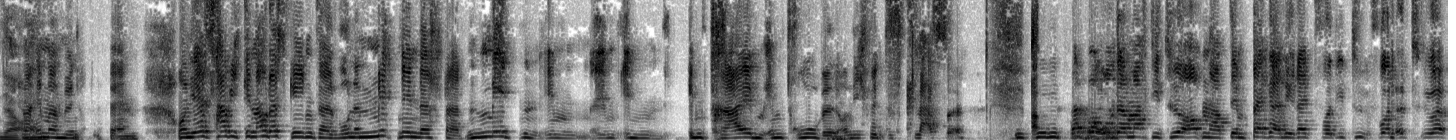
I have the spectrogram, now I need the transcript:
Ja, Ich war und- immer München-Fan. Und jetzt habe ich genau das Gegenteil. Wohne mitten in der Stadt, mitten im, im, im, im Treiben, im Trubel. Und ich finde das klasse. Ich gehe die Treppe runter, mach die Tür auf und hab den Bäcker direkt vor, die Tür, vor der Tür.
